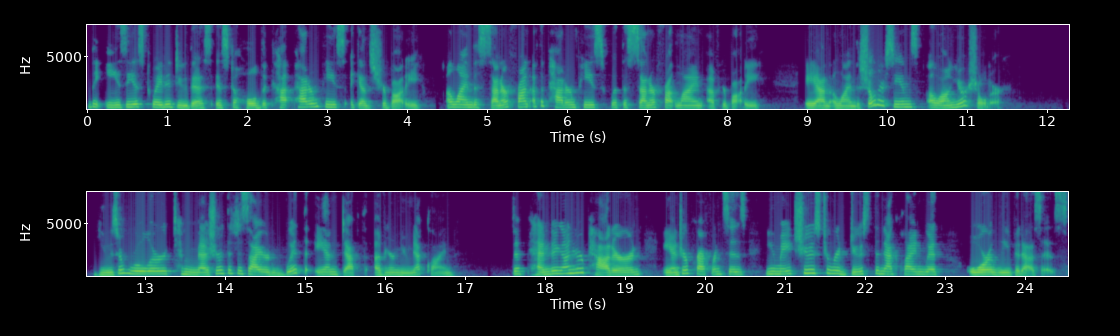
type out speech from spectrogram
The easiest way to do this is to hold the cut pattern piece against your body. Align the center front of the pattern piece with the center front line of your body and align the shoulder seams along your shoulder. Use a ruler to measure the desired width and depth of your new neckline. Depending on your pattern and your preferences, you may choose to reduce the neckline width or leave it as is.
